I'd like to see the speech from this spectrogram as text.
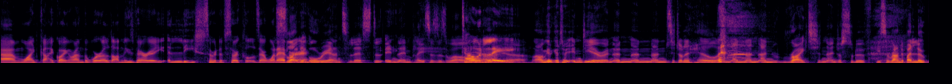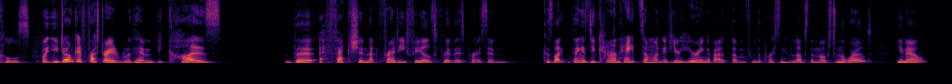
um, white guy going around the world on these very elite sort of circles or whatever Slightly Orientalist in, in places as well. Yeah, Totally. Yeah, I'm going to go to India and, and, and, and sit on a hill and, and, and, and write and, and just sort of be surrounded by locals. but you don't get frustrated with him because the affection that Freddie feels for this person because like the thing is you can't hate someone if you're hearing about them from the person who loves them most in the world you know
